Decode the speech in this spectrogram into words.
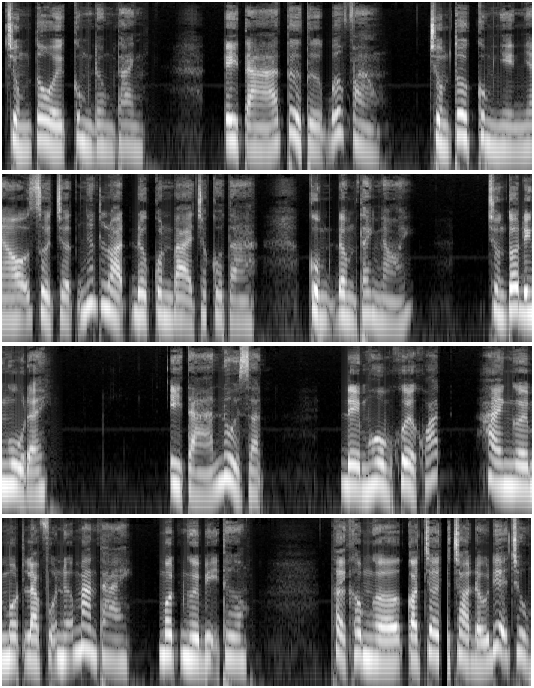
Chúng tôi cùng đồng thanh. Y tá từ từ bước vào. Chúng tôi cùng nhìn nhau rồi chợt nhất loạt đưa quần bài cho cô ta. Cùng đồng thanh nói. Chúng tôi đi ngủ đây. Y tá nổi giận. Đêm hôm khuya khoát, hai người một là phụ nữ mang thai, một người bị thương. Thời không ngờ có chơi trò đấu địa chủ.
